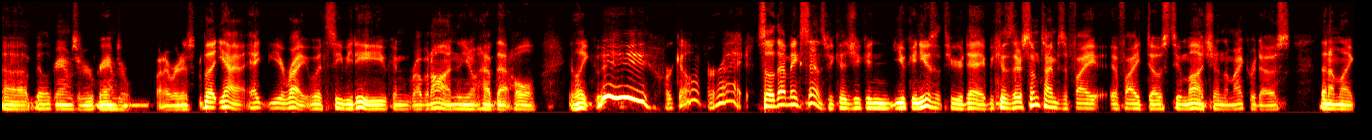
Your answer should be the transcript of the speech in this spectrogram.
uh, milligrams or grams or whatever it is. But yeah, you're right. With CBD, you can rub it on, and you don't have that whole. You're like, we're going all right. So that makes sense because you can you can use it through your day. Because there's sometimes if I if I dose too much in the microdose then I'm like,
